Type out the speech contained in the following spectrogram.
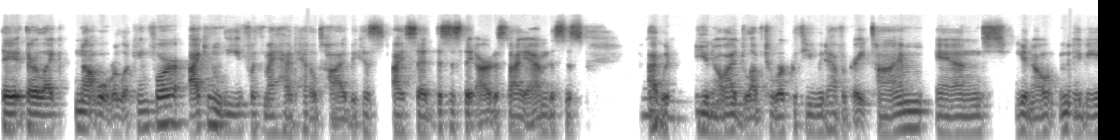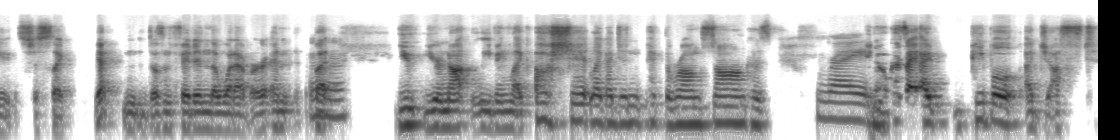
they, they're like, not what we're looking for, I can leave with my head held high because I said, this is the artist I am. This is, I would, mm-hmm. you know, I'd love to work with you. We'd have a great time. And, you know, maybe it's just like, yep, yeah, it doesn't fit in the whatever. And, but mm-hmm. you, you're not leaving like, oh shit, like I didn't pick the wrong song. Cause, right. You know, cause I, I people adjust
